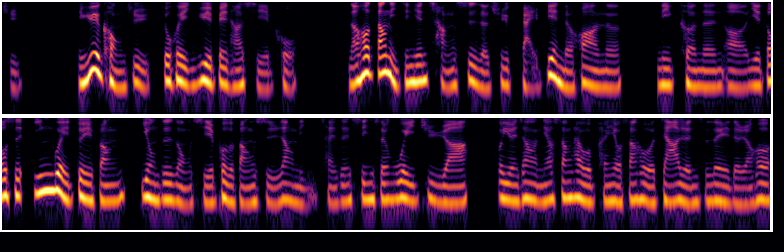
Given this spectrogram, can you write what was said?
惧，你越恐惧，就会越被他胁迫。然后，当你今天尝试着去改变的话呢，你可能呃，也都是因为对方用这种胁迫的方式，让你产生心生畏惧啊。会有点像你要伤害我朋友、伤害我家人之类的，然后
